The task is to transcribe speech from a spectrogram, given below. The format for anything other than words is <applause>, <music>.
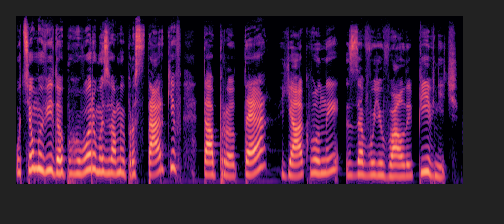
У цьому відео поговоримо з вами про Старків та про те, як вони завоювали північ.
